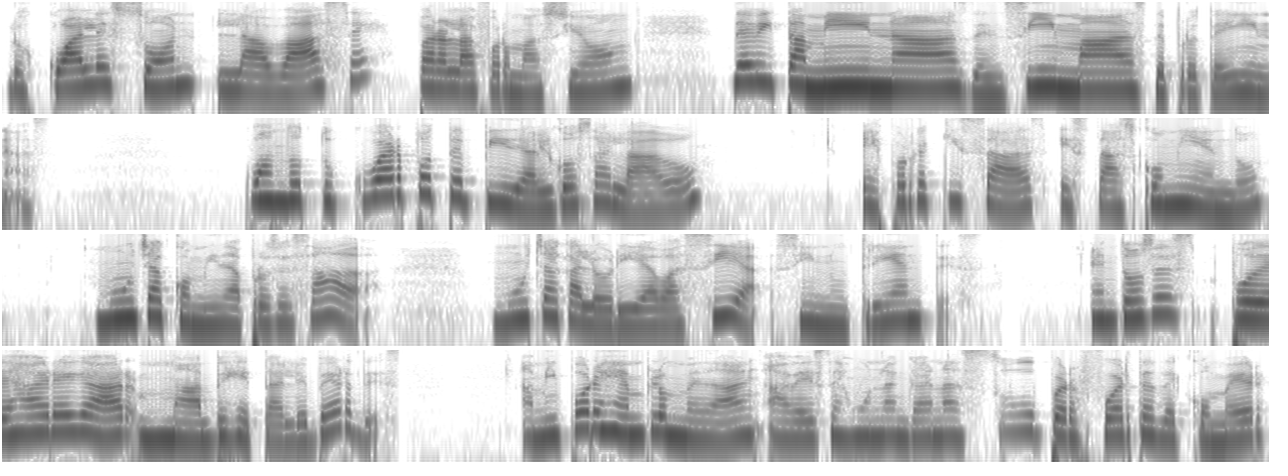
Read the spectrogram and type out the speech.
los cuales son la base para la formación de vitaminas, de enzimas, de proteínas. Cuando tu cuerpo te pide algo salado, es porque quizás estás comiendo mucha comida procesada, mucha caloría vacía, sin nutrientes. Entonces puedes agregar más vegetales verdes. A mí, por ejemplo, me dan a veces unas ganas súper fuertes de comer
